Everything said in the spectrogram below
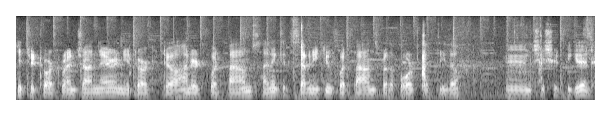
get your torque wrench on there and you torque it to 100 foot-pounds. I think it's 72 foot-pounds for the 450 though and she should be good.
